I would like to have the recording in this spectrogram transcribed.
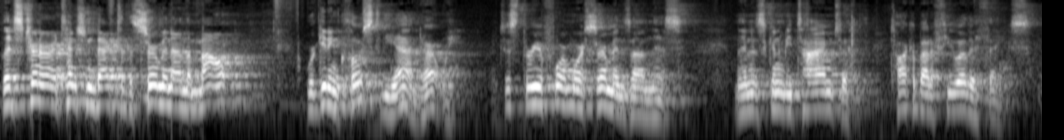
Let's turn our attention back to the Sermon on the Mount. We're getting close to the end, aren't we? Just three or four more sermons on this. Then it's going to be time to talk about a few other things.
